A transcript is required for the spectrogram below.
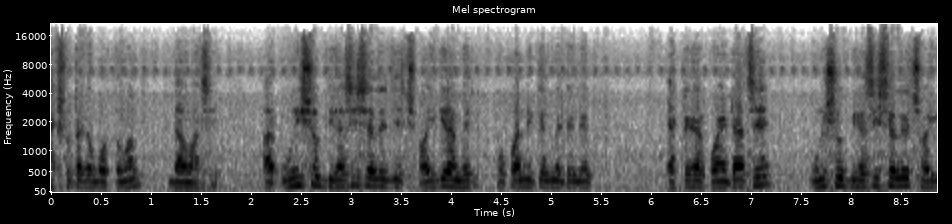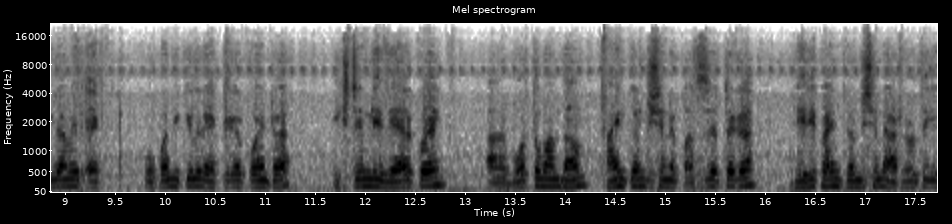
একশো টাকা বর্তমান দাম আছে। আর উনিশশো বিরাশি সালের যে ছয় গ্রামের কোপার নিকেল মেটেলের এক টাকার কয়েনটা আছে, উনিশশো বিরাশি সালের ছয় গ্রামের এক কোপার নিকেলের এক টাকার কয়েনটা এক্সট্রিমলি রেয়ার কয়েন আর বর্তমান দাম ফাইন কন্ডিশনে পাঁচ হাজার টাকা ভেরি ফাইন কন্ডিশনে আঠারো থেকে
